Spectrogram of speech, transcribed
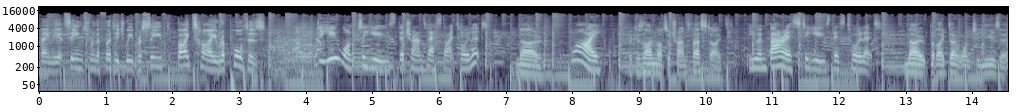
Mainly, it seems, from the footage we've received by Thai reporters. Do you want to use the transvestite toilet? No, Why? because I'm not a transvestite. Are you embarrassed to use this toilet? No, but I don't want to use it.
